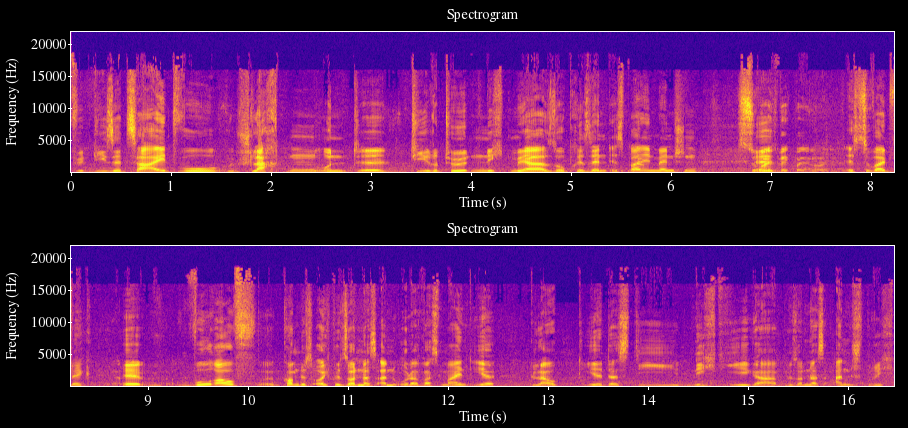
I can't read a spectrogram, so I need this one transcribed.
für diese Zeit, wo Schlachten und äh, Tiere töten nicht mehr so präsent ist bei Ja. den Menschen, Ist zu äh, weit weg bei den Leuten. ist zu weit weg. Ja. Äh, worauf kommt es euch besonders an? Oder was meint ihr, glaubt ihr, dass die Nichtjäger besonders anspricht,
